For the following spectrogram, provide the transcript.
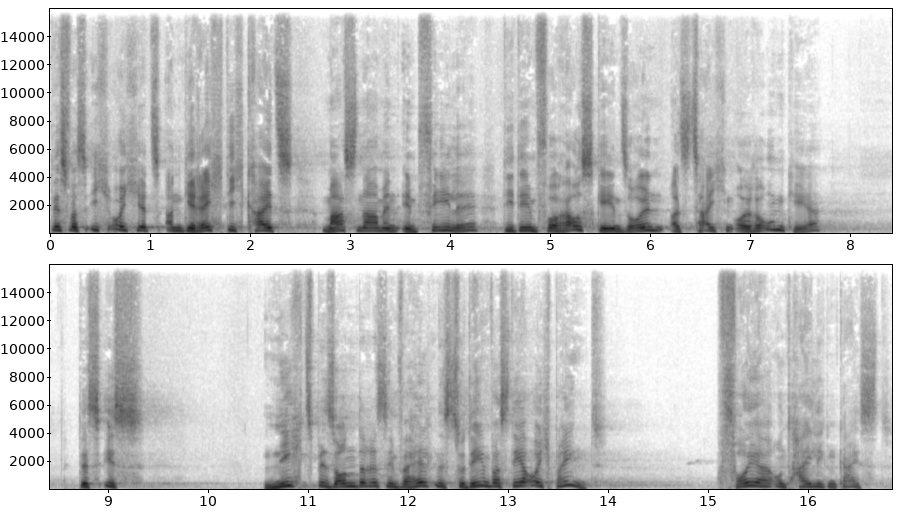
das, was ich euch jetzt an Gerechtigkeitsmaßnahmen empfehle, die dem vorausgehen sollen als Zeichen eurer Umkehr, das ist nichts Besonderes im Verhältnis zu dem, was der euch bringt. Feuer und Heiligen Geist.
